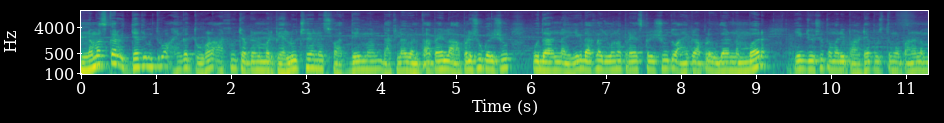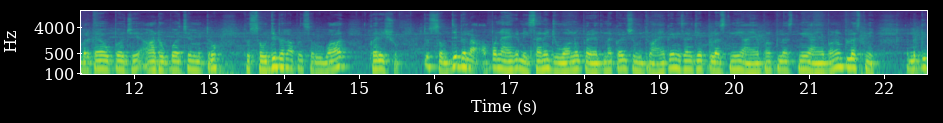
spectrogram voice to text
નમસ્કાર વિદ્યાર્થી મિત્રો અહીં ધોરણ આઠનું ચેપ્ટર નંબર પહેલું છે અને સ્વાધ્યાયમાં દાખલા ગણતા પહેલાં આપણે શું કરીશું? ઉદાહરણના એક દાખલા જોવાનો પ્રયાસ કરીશું. તો અહીં આપણે ઉદાહરણ નંબર એક જોઈશું. તમારી પાઠ્યપુસ્તકમાં પાના નંબર કયા ઉપર છે? આઠ ઉપર છે મિત્રો. તો સૌથી પહેલાં આપણે શરૂઆત કરીશું. તો સૌથી પહેલાં આપણને અહીં નિશાની જોવાનો પ્રયત્ન કરીશું મિત્રો. અહીં કઈ નિશાની છે પ્લસની અહીંયા પણ પ્લસની અહીંયા પણ પ્લસની એટલે કે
